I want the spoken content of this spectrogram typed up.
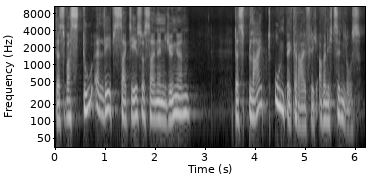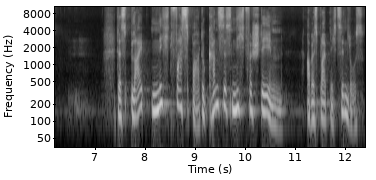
Das, was du erlebst, sagt Jesus seinen Jüngern, das bleibt unbegreiflich, aber nicht sinnlos. Das bleibt nicht fassbar. Du kannst es nicht verstehen, aber es bleibt nicht sinnlos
